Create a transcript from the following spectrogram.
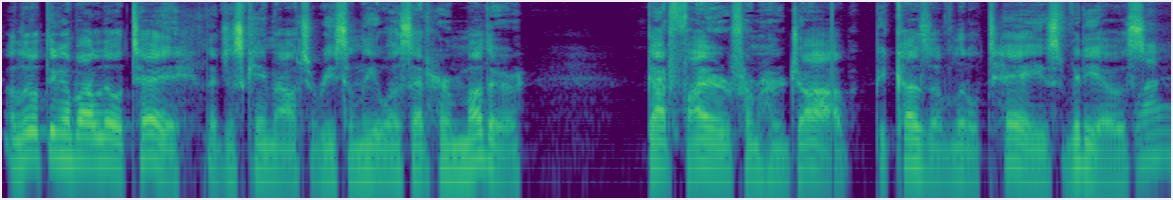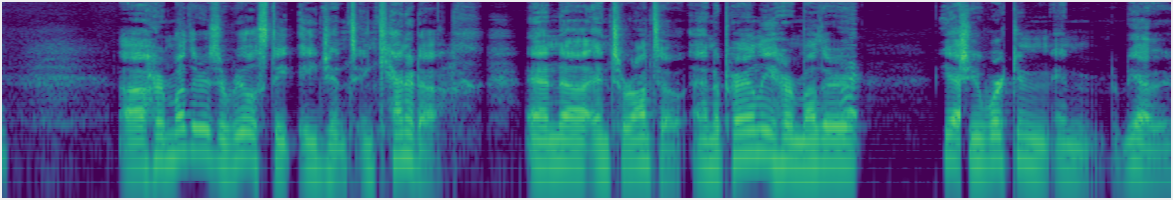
a little thing about Lil Tay that just came out recently was that her mother got fired from her job because of Little Tay's videos. What? Uh, her mother is a real estate agent in Canada and uh, in Toronto, and apparently her mother, yeah, she worked in, in yeah,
